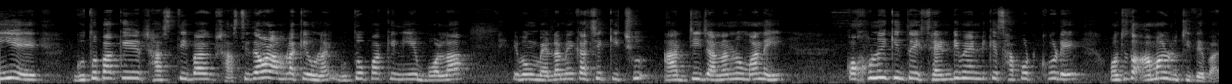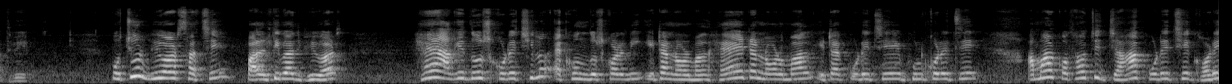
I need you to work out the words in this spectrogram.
নিয়ে, গুথোপাকে শাস্তি বা শাস্তি দেওয়ার আমরা কেউ নয়। গুথোপাকে নিয়ে বলা এবং ম্যাডামের কাছে কিছু আর্জি জানানো মানেই কখনোই কিন্তু এই স্যান্ডি ম্যান্ডিকে সাপোর্ট করে অন্তত আমার রুচিতে বাঁধবে। প্রচুর ভিউয়ার্স আছে, পাল্টিবাজ ভিউয়ার্স হ্যাঁ আগে দোষ করেছিল, এখন দোষ করেনি। এটা নর্মাল হ্যাঁ এটা নর্মাল এটা করেছে, ভুল করেছে। আমার কথা হচ্ছে, যা করেছে, ঘরে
